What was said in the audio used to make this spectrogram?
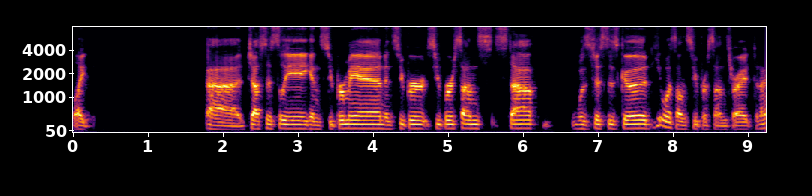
like uh Justice League and Superman and Super Super Sons stuff was just as good. He was on Super Sons, right? Did I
